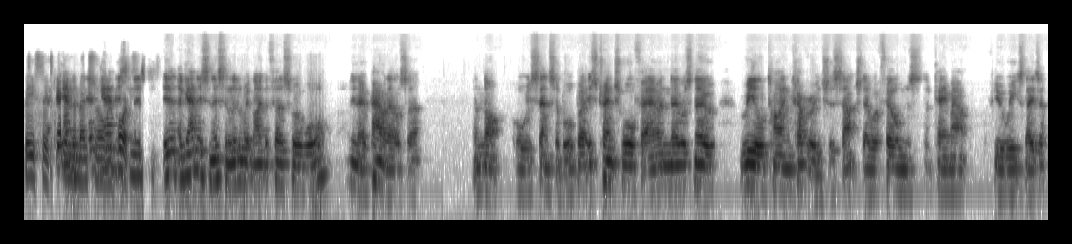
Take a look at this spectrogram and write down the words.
basic, one-dimensional again, reports. Isn't this, again, isn't this a little bit like the First World War? You know, parallels are, are not always sensible, but it's trench warfare, and there was no real time coverage as such. There were films that came out a few weeks later,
